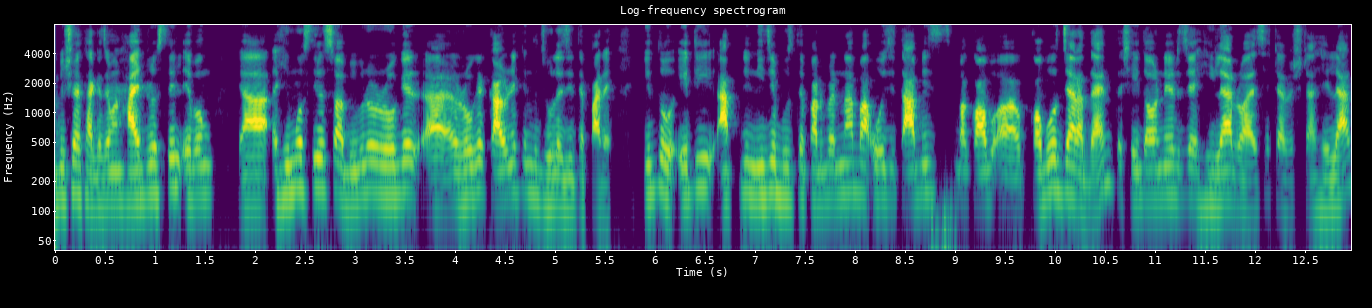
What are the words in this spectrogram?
বিষয় থাকে যেমন হাইড্রোসিল এবং হিমোসিল সহ বিভিন্ন রোগের রোগের কারণে কিন্তু ঝুলে যেতে পারে। কিন্তু এটি আপনি নিজে বুঝতে পারবেন না বা ওই যে তাবিজ বা কব কবজ যারা দেন সেই ধরনের যে হিলার রয়েছে টেরেস্ট্রা হিলার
